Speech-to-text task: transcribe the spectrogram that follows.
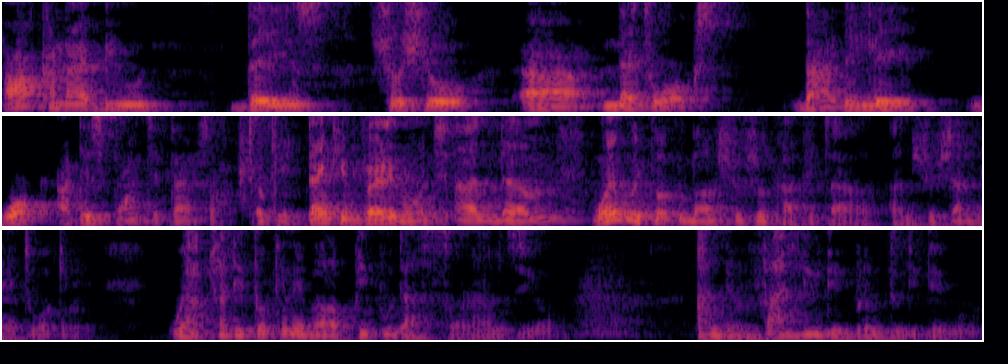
how can I build these social uh, networks that really work at this point in time, sir. Okay, thank you very much. And um, when we talk about social capital and social networking, we're actually talking about people that surround you and the value they bring to the table,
